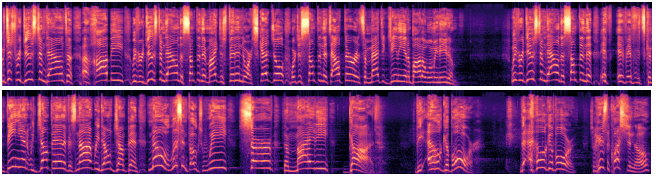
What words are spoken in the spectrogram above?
We've just reduced him down to a hobby. We've reduced him down to something that might just fit into our schedule or just something that's out there or it's a magic genie in a bottle when we need him. We've reduced him down to something that if, if, if it's convenient, we jump in. If it's not, we don't jump in. No, listen, folks, we serve the mighty God, the El Gibor. The El Gibor. So here's the question though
